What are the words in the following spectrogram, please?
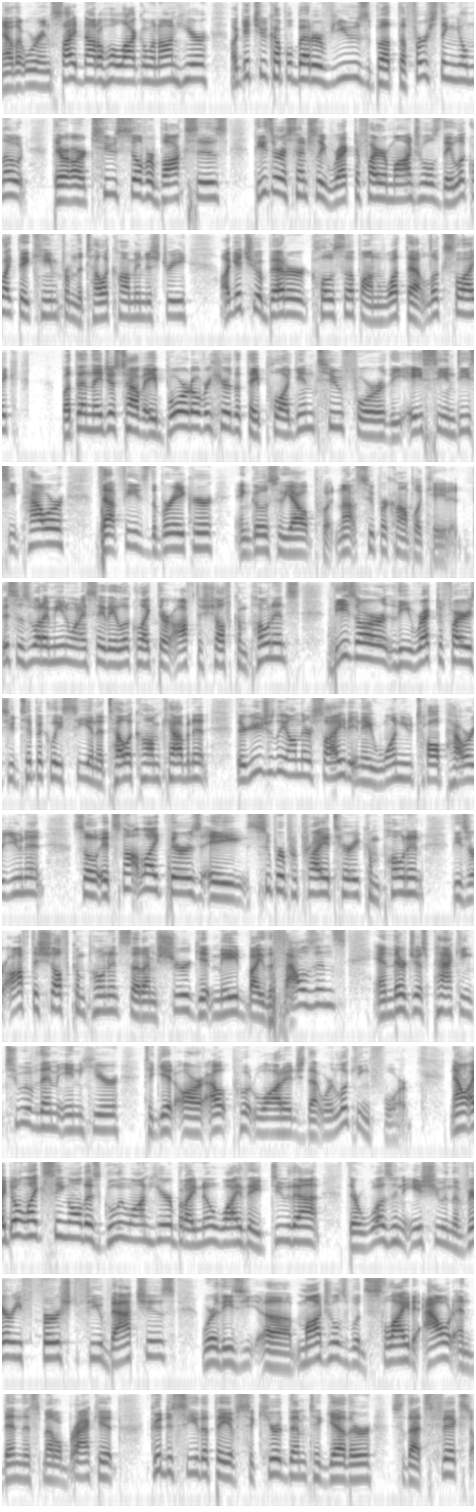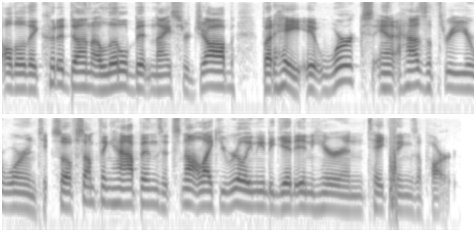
Now that we're inside, not a whole lot going on here. I'll get you a couple better views, but the first thing you'll note, there are two silver boxes. These are essentially rectifier modules. They look like they came from the telecom industry. I'll get you a better close-up on what that looks like. But then they just have a board over here that they plug into for the AC and DC power. That feeds the breaker and goes to the output. Not super complicated. This is what I mean when I say they look like they're off-the-shelf components. These are the rectifiers you typically see in a telecom cabinet. They're usually on their side in a 1U tall power unit. So it's not like there's a super proprietary component. These are off-the-shelf components that I'm sure get made by the thousands. And they're just packing two of them in here to get our output output wattage that we're looking for. Now, I don't like seeing all this glue on here, but I know why they do that. There was an issue in the very first few batches where these uh, modules would slide out and bend this metal bracket. Good to see that they have secured them together, so that's fixed, although they could have done a little bit nicer job. But hey, it works and it has a three-year warranty. So if something happens, it's not like you really need to get in here and take things apart.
